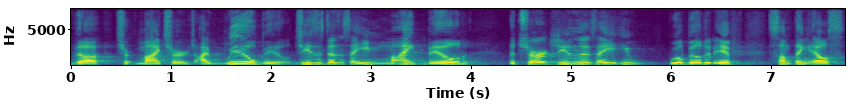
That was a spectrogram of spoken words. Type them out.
the, my church. I will build. Jesus doesn't say he might build the church. Jesus doesn't say he will build it if something else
